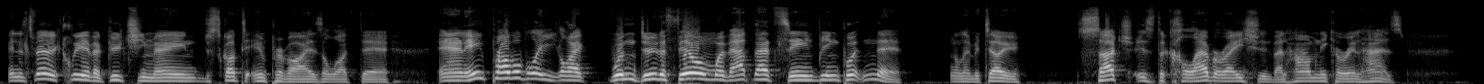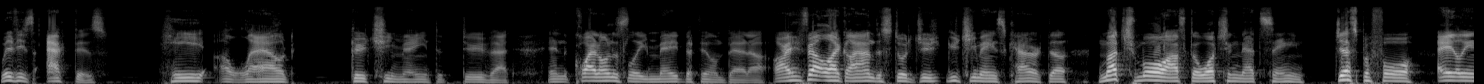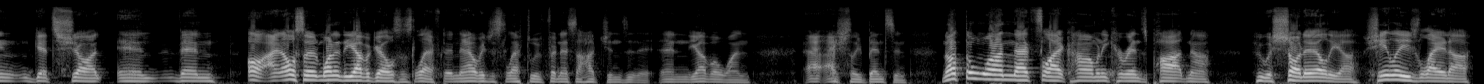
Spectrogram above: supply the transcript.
and it's very clear that Gucci Mane just got to improvise a lot there, and he probably like wouldn't do the film without that scene being put in there. And let me tell you, such is the collaboration that Harmony Korine has with his actors. He allowed Gucci Mane to do that, and quite honestly, made the film better. I felt like I understood Gu- Gucci Mane's character much more after watching that scene just before Alien gets shot, and then oh, and also one of the other girls is left, and now we're just left with Vanessa Hutchins in it, and the other one, Ashley Benson, not the one that's like Harmony Korine's partner who was shot earlier. She leaves later,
